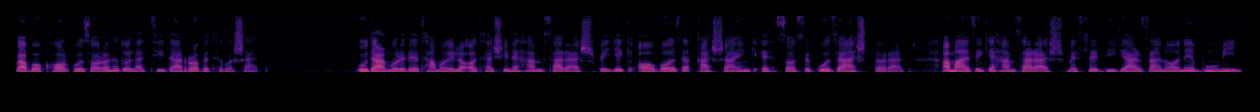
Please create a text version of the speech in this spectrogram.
و با کارگزاران دولتی در رابطه باشد. او در مورد تمایل آتشین همسرش به یک آواز قشنگ احساس گذشت دارد اما از اینکه همسرش مثل دیگر زنان بومی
